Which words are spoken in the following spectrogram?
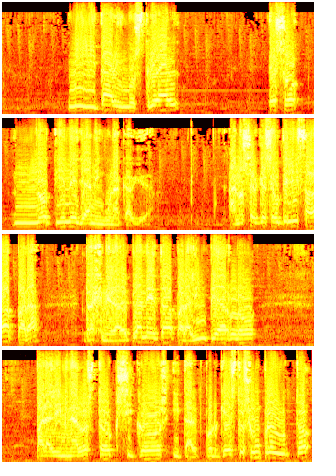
militar industrial. Eso no tiene ya ninguna cabida. A no ser que sea utilizada para regenerar el planeta, para limpiarlo, para eliminar los tóxicos y tal. Porque esto es un producto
